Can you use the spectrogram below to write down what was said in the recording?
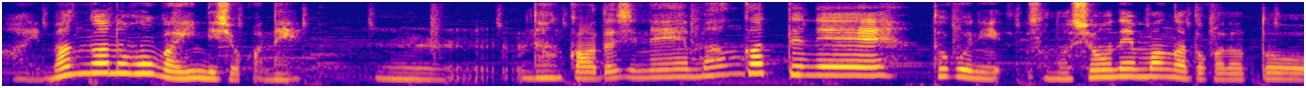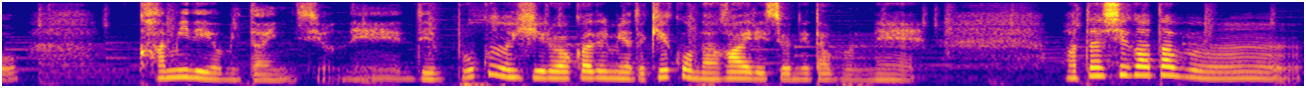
はい。漫画の方がいいんでしょうかねうん。なんか私ね、漫画ってね、特にその少年漫画とかだと、紙で読みたいんですよね。で、僕のヒーローアカデミアって結構長いですよね、多分ね。私が多分、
